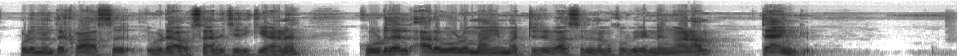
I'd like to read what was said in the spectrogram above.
അപ്പോൾ ഇന്നത്തെ ക്ലാസ് ഇവിടെ അവസാനിച്ചിരിക്കുകയാണ്. കൂടുതൽ അറിവുകളുമായി മറ്റൊരു ക്ലാസ്സിൽ നമുക്ക് വീണ്ടും കാണാം. താങ്ക്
